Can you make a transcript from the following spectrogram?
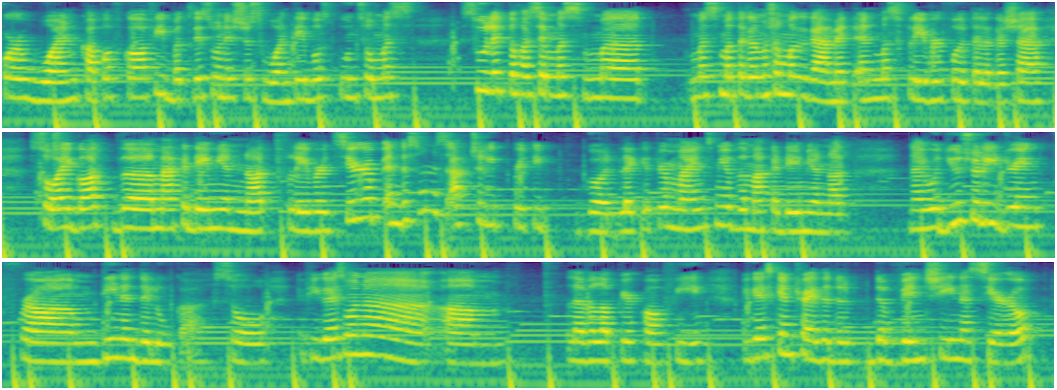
for 1 cup of coffee. But this one is just 1 tablespoon. So mas sulit to kasi mas ma mas matagal mo siyang magagamit and mas flavorful talaga siya. So I got the macadamia nut flavored syrup and this one is actually pretty good. Like it reminds me of the macadamia nut And I would usually drink from Dean and DeLuca. So if you guys wanna um, level up your coffee, you guys can try the Da Vinci na syrup.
